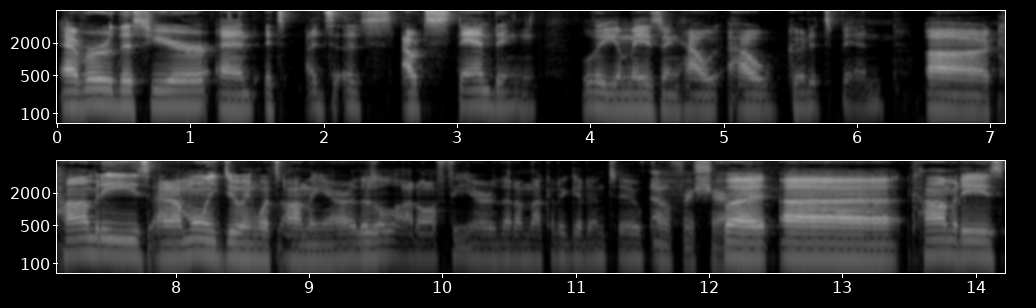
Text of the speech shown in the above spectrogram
ever this year, and it's it's, it's outstandingly amazing how how good it's been. Uh, comedies, and I'm only doing what's on the air. There's a lot off the air that I'm not going to get into. oh, for sure. But uh, comedies,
